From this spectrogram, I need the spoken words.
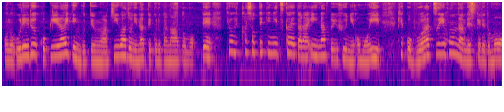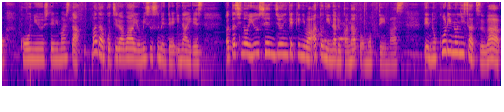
この売れるコピーライティングっていうのはキーワードになってくるかなと思って、教科書的に使えたらいいなというふうに思い、結構分厚い本なんですけれども、購入してみました。まだこちらは読み進めていないです。私の優先順位的には後になるかなと思っています。で残りの2冊は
